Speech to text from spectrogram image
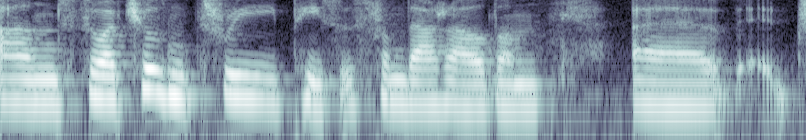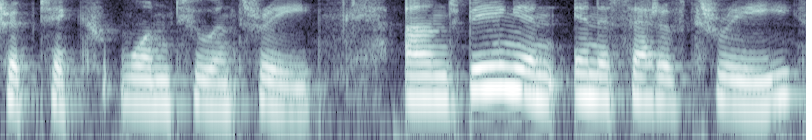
And so I've chosen three pieces from that album uh, triptych one, two, and three. And being in, in a set of three,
